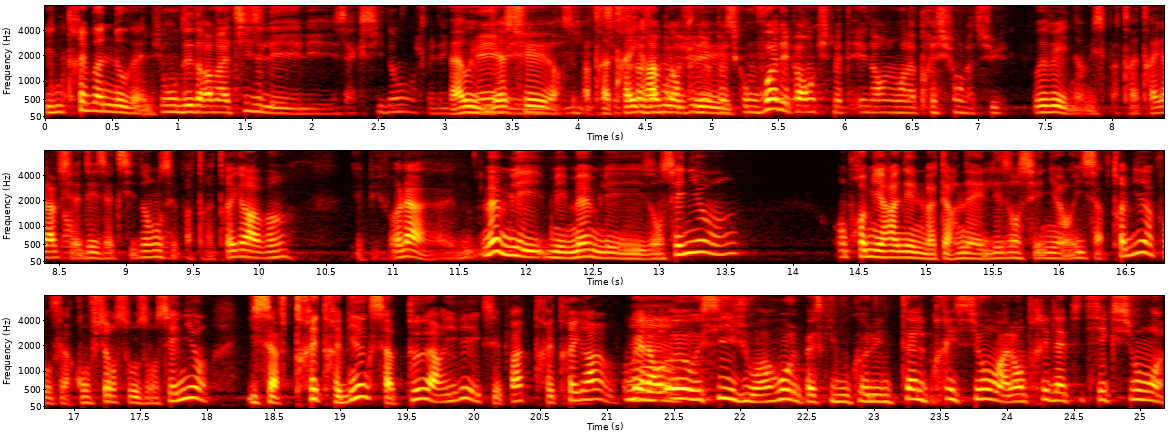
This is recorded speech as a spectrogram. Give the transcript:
une très bonne nouvelle. Puis on dédramatise les, les accidents. Je mets des Bah oui, bien sûr, c'est pas très, très grave non plus. Parce qu'on voit des parents qui se mettent énormément la pression là-dessus. Oui, oui, non, mais c'est pas très très grave. S'il y a des accidents, c'est pas très très grave. hein. Et puis voilà, même les, mais même les enseignants. hein. En première année de maternelle, les enseignants, ils savent très bien. Il faut faire confiance aux enseignants. Ils savent très très bien que ça peut arriver et que c'est pas très très grave. Mais alors, eux aussi, ils jouent un rôle parce qu'ils nous collent une telle pression à l'entrée de la petite section. Moi,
